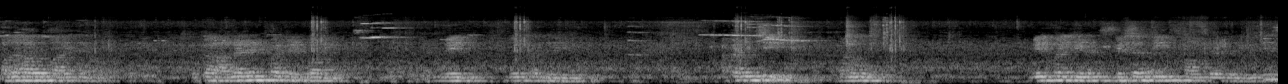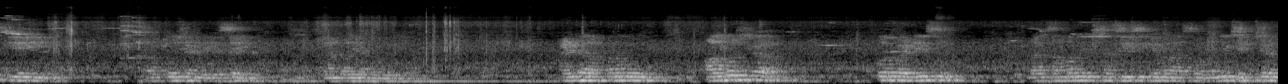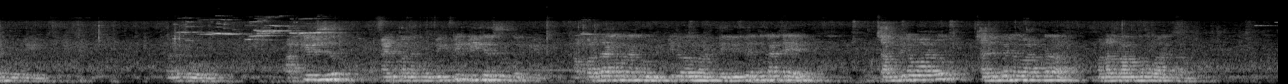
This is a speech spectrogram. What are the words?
పదహారో తారీఖున ఒక అన్ఐడెంటిఫైడ్ డెడ్ బాడీ మేల్ వేడుక జరిగింది. అక్కడి నుంచి మనము వెరిఫై చేయడం స్పెషల్ టీమ్ ఫామ్ చేయడం జరిగింది. CI Santosh and SI and మనము ఆల్మోస్ట్గా దానికి సంబంధించిన సీసీ కెమెరాస్ అవన్నీ చెక్ చేయడంతో మనకు అక్యూజ్డ్ అండ్ మనకు విక్టి డీటెయిల్స్ దొరికాయి అప్పటిదాకా మనకు విక్టి ఎవరో మనకు తెలియదు ఎందుకంటే చంపిన వాడు చనిపోయిన వాడు కూడా మన ప్రాంతం వాడు కాదు.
